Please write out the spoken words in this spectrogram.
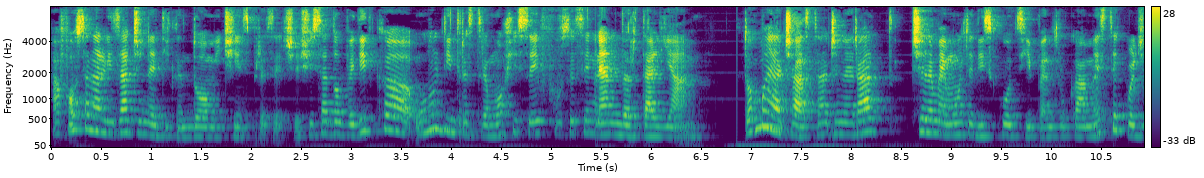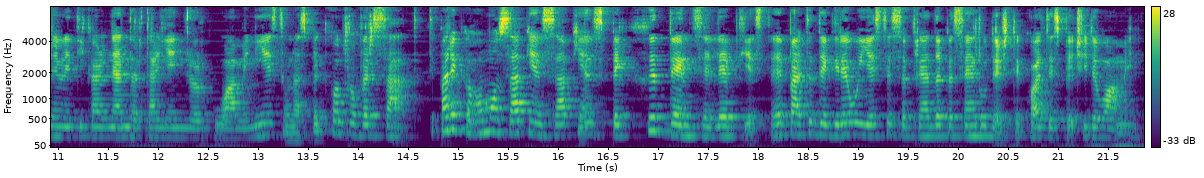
a fost analizat genetic în 2015 și s-a dovedit că unul dintre strămoșii săi fusese neandertalian. Tocmai aceasta a generat cele mai multe discuții, pentru că amestecul genetic al neandertalienilor cu oamenii este un aspect controversat. Se pare că Homo sapiens sapiens, pe cât de înțelept este, pe atât de greu este să creadă că se înrudește cu alte specii de oameni.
